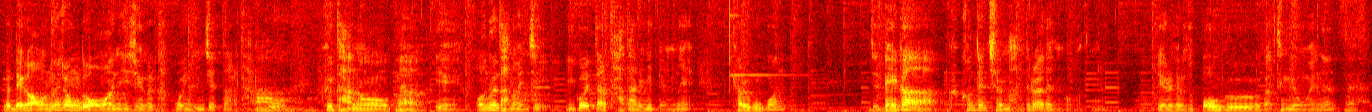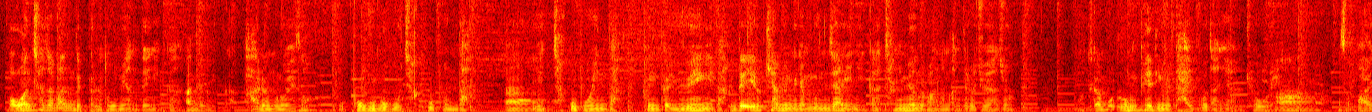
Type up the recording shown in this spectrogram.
그러니까 내가 어느 정도 어원 이식을 갖고 있는지에 따라 다르고 아. 그 단어가 예 어느 단어인지 이거에 따라 다 다르기 때문에 결국은 이제 내가 그 컨텐츠를 만들어야 되는 거거든요. 예를 들어서 vogue 같은 경우에는 네. 어원 찾아봤는데 별로 도움이 안 되니까 안 되니까. 발음으로 해서 뭐 보고 보고 자꾸 본다. 어. 예, 자꾸 보인다. 그러니까 유행이다. 근데 이렇게 하면 그냥 문장이니까 장면으로 하나 만들어줘야죠. 그러니까 뭐 롱패딩을 다 입고 다녀 겨울에. 아. 그래서 아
